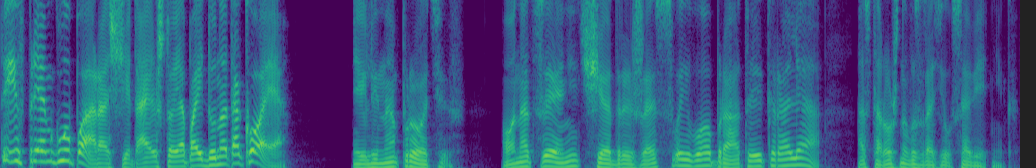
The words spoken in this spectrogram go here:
Ты впрямь глупа, рассчитаешь, что я пойду на такое. Или напротив, он оценит щедрый жест своего брата и короля, осторожно возразил советник.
